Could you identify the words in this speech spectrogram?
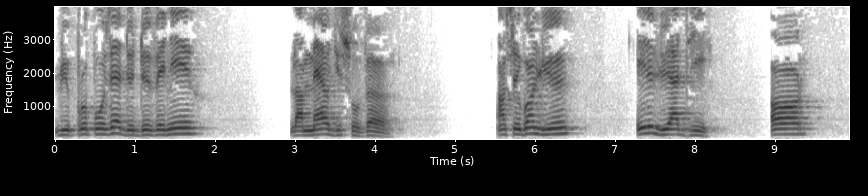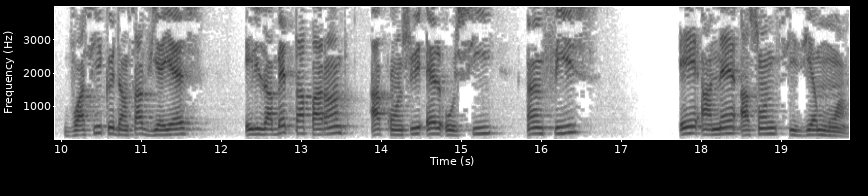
lui proposait de devenir la mère du Sauveur. En second lieu, il lui a dit, Or, voici que dans sa vieillesse, Élisabeth, ta parente, a conçu elle aussi un fils et en est à son sixième mois,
